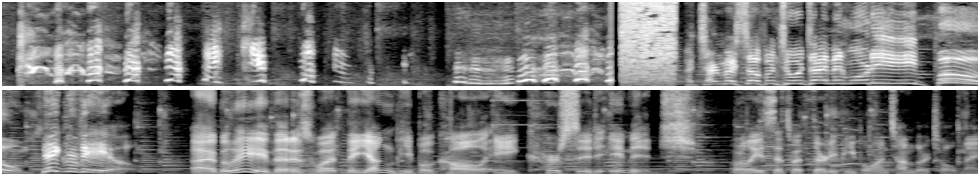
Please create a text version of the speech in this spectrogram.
I can't fucking I turned myself into a Diamond Morty! Boom! Big reveal! I believe that is what the young people call a cursed image. Or at least that's what 30 people on Tumblr told me.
